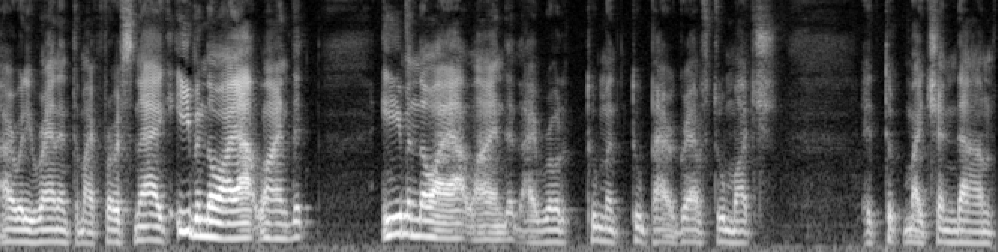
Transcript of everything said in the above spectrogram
I already ran into my first snag, even though I outlined it. Even though I outlined it, I wrote two two paragraphs too much. It took my chin down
